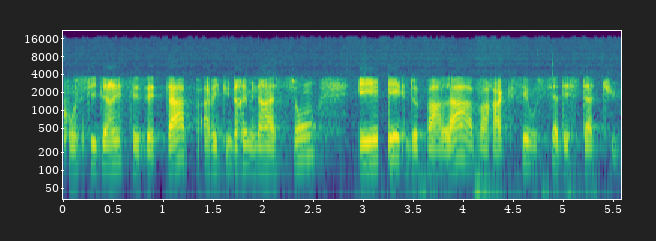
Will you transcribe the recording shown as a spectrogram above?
considérer ces étapes avec une rémunération et de par là avoir accès aussi à des statuts.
